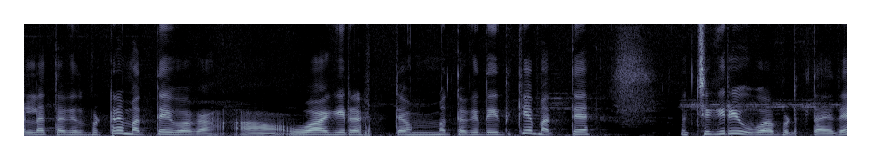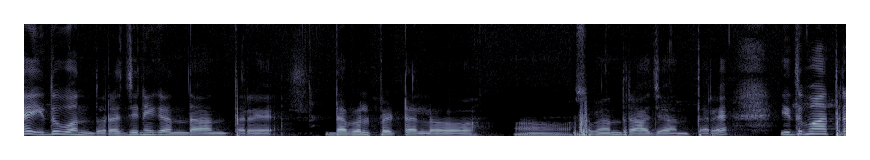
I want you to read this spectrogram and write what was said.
ಎಲ್ಲ ತೆಗೆದುಬಿಟ್ರೆ ಮತ್ತೆ ಇವಾಗ ಹೂವು ಆಗಿರೋ ತೆಗೆದಿದ್ದಕ್ಕೆ ಮತ್ತೆ ಚಿಗುರಿ ಹೂವು ಬಿಡ್ತಾಯಿದೆ ಇದು. ಒಂದು ರಜನಿಗಂಧ ಅಂತಾರೆ, ಡಬಲ್ ಪೆಟಲ್ಲು ಸುಗಂಧರಾಜ ಅಂತಾರೆ. ಇದು ಮಾತ್ರ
